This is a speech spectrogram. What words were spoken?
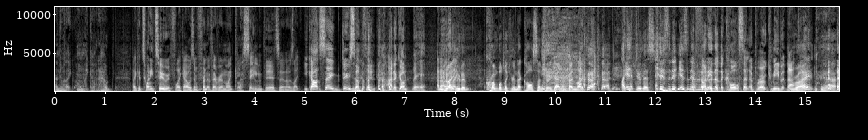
and they were like, "Oh my god, how?" Like at 22, if like I was in front of everyone like Glassalen Theatre, and I was like, "You can't sing, do something," I'd have gone, "Bleh," and I was Right, like, crumbled like you're in that call center again and been like, I can't do this. Isn't it? Isn't it funny that the call center broke me, but that Right? doesn't? Yeah.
